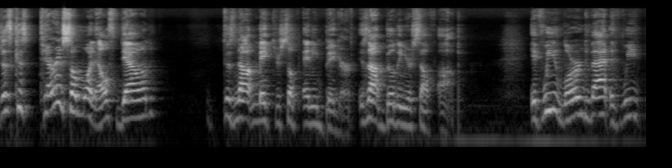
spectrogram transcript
Just because tearing someone else down does not make yourself any bigger. It's not building yourself up. If we learned that, if we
